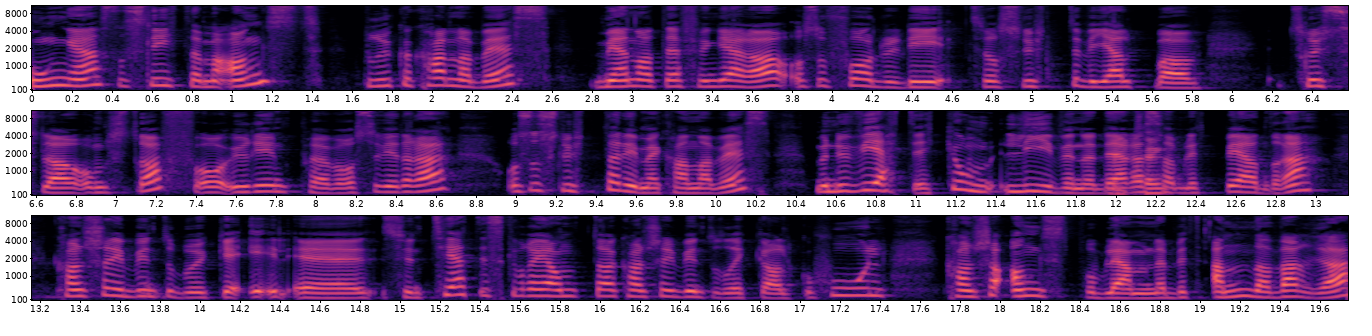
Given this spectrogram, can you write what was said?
unge som sliter med angst, bruker cannabis, mener at det fungerer, og så får du de til å slutte ved hjelp av trusler om straff og urinprøver osv. Og, så og så slutter de med cannabis, men du vet ikke om livene deres har blitt bedre. Kanskje de har begynt å bruke eh, syntetiske varianter, kanskje de har begynt å drikke alkohol. Kanskje angstproblemene er blitt enda verre.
